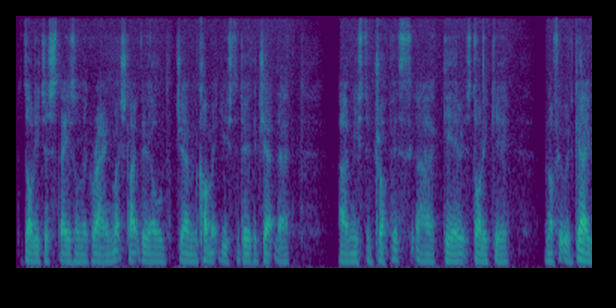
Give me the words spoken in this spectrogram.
the dolly just stays on the ground, much like the old German Komet used to do, the jet there. Um, used to drop its uh, gear, its dolly gear, and off it would go.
